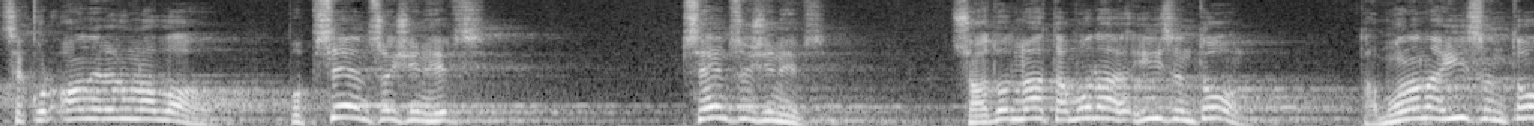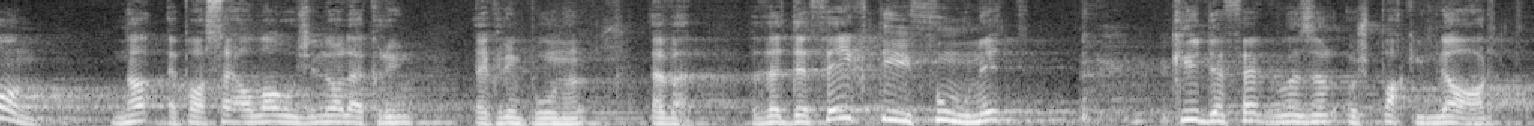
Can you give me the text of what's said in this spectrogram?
se Kur'anin e run Allahu. Po pse e mësojshin hifz? Pse e mësojshin hifz? Se do na ta bojna hisën ton. Ta bojna na hisën ton. Na e pastaj Allahu xhelle ala e kryn e kryn punën e vet. Dhe defekti i funit, ky defekt vëllazër është pak i lartë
